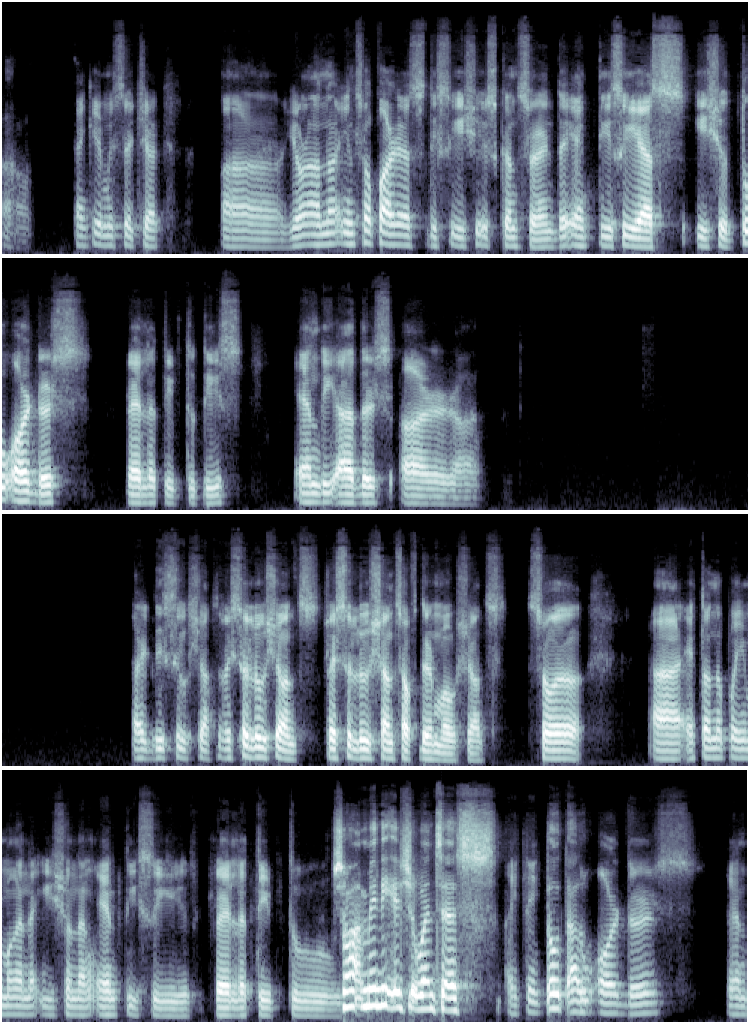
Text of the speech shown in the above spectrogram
Uh, Thank you, Mr. Chair. Uh, Your Honor, insofar as this issue is concerned, the NTC has issued two orders relative to this, and the others are uh, are decisions, resolutions, resolutions of their motions. So, uh, ito na po yung mga na-issue ng NTC relative to, So how many issuances? I think, total? two orders and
